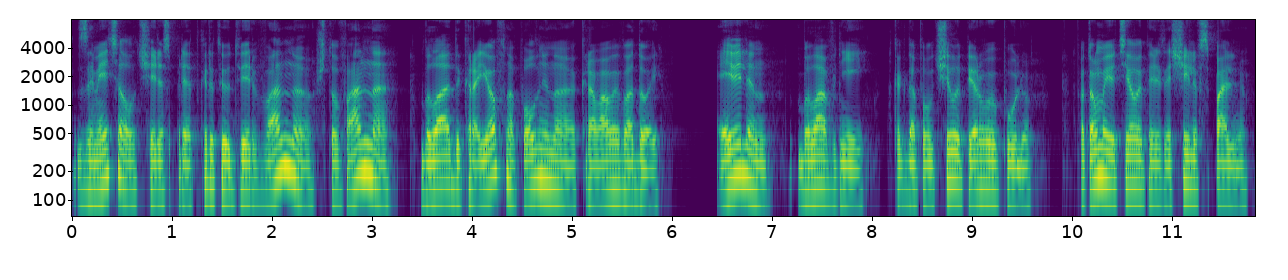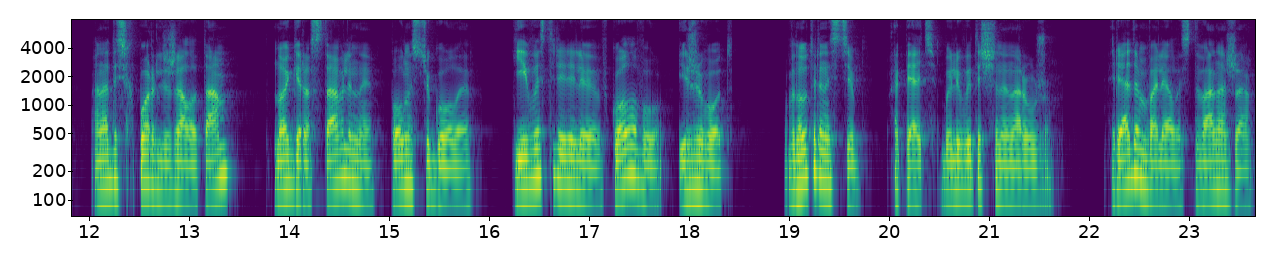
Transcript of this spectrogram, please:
заметил через приоткрытую дверь в ванную, что ванна была до краев наполнена кровавой водой. Эвелин была в ней, когда получила первую пулю. Потом ее тело перетащили в спальню. Она до сих пор лежала там, ноги расставлены, полностью голая. Ей выстрелили в голову и живот. Внутренности опять были вытащены наружу. Рядом валялось два ножа.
